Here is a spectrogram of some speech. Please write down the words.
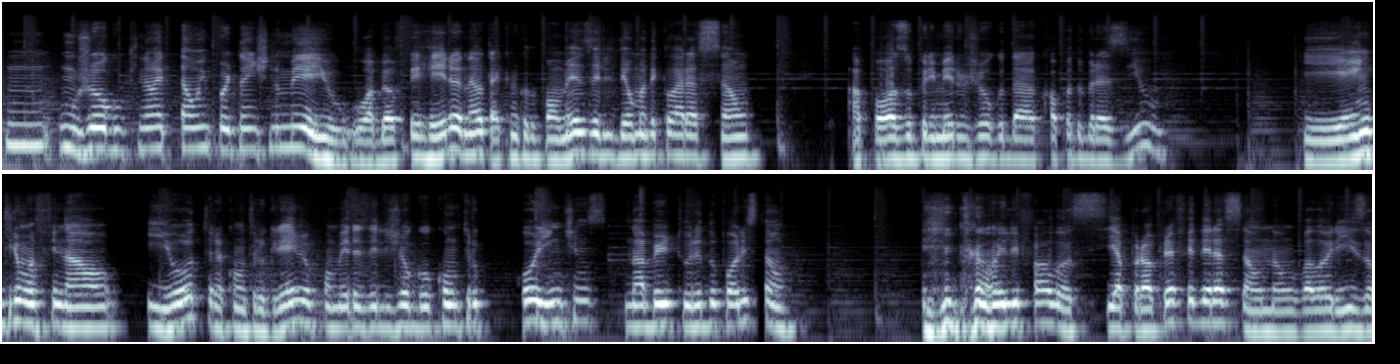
com um jogo que não é tão importante no meio. O Abel Ferreira, né, o técnico do Palmeiras, ele deu uma declaração após o primeiro jogo da Copa do Brasil e entre uma final e outra contra o Grêmio, o Palmeiras ele jogou contra o Corinthians na abertura do Paulistão. Então ele falou: se a própria federação não valoriza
